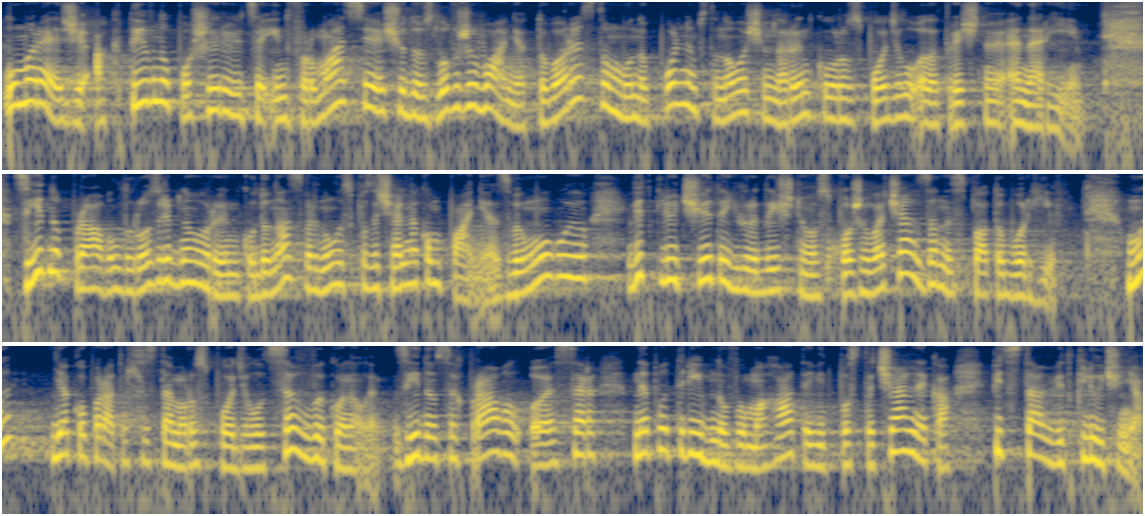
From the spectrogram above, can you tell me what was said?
У мережі активно поширюється інформація щодо зловживання товариством монопольним становищем на ринку розподілу електричної енергії. Згідно правил розрібного ринку, до нас звернулася позичальна компанія з вимогою відключити юридичного споживача за несплату боргів. Ми, як оператор системи розподілу, це виконали. Згідно цих правил, ОСР не потрібно вимагати від постачальника підстав відключення.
